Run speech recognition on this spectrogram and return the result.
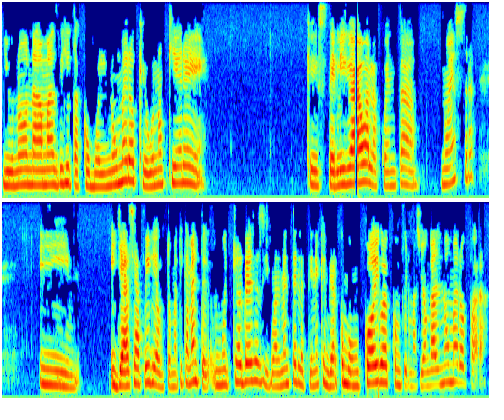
y uno nada más digita como el número que uno quiere que esté ligado a la cuenta nuestra y, ya se afilia automáticamente. Muchas veces igualmente le tiene que enviar como un código de confirmación al número para,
